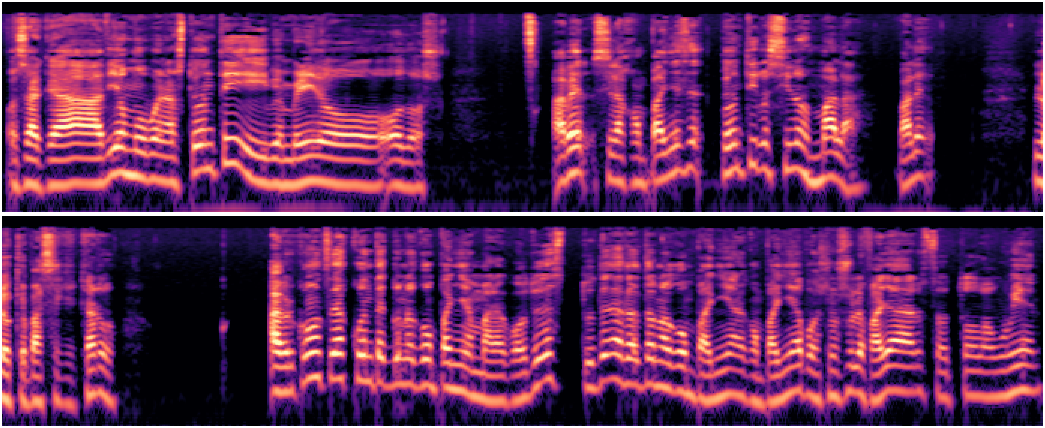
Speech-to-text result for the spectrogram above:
O sea, que adiós, muy buenas 20 y bienvenido O2. A ver, si la compañía... 20 sí no es mala, ¿vale? Lo que pasa es que, claro, a ver, ¿cómo te das cuenta que una compañía es mala? Cuando tú, te das alta una compañía, la compañía pues no suele fallar, todo, va muy bien.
